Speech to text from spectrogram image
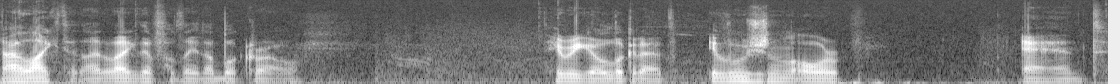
I liked it. I like definitely double crow. Here we go. Look at that illusional orb, and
